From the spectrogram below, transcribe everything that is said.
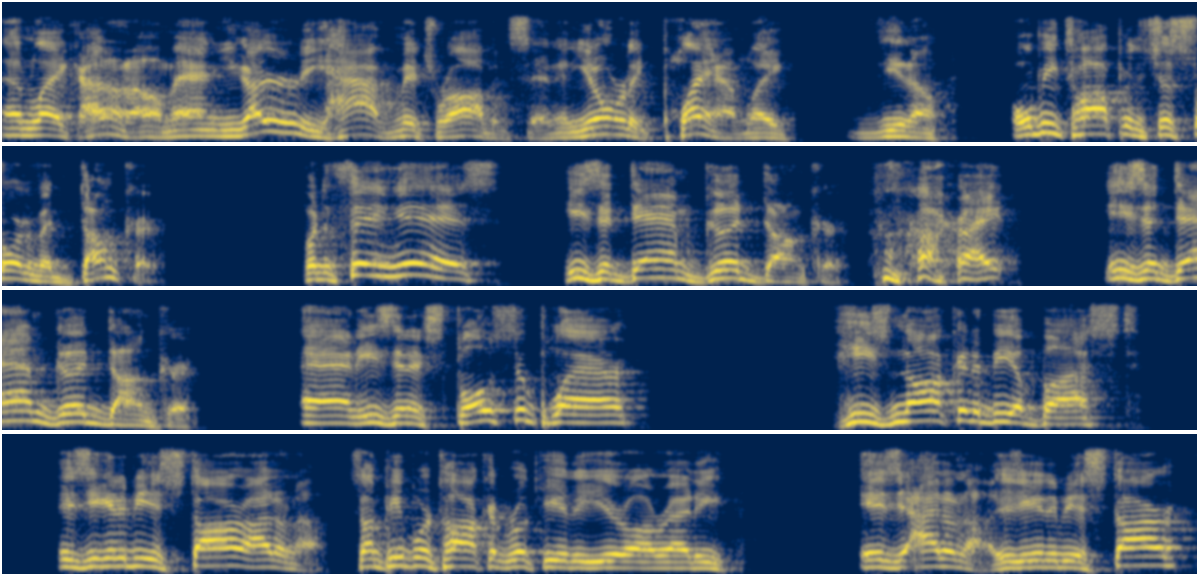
I'm like, I don't know, man. You already have Mitch Robinson and you don't really play him. Like, you know, Obi Toppin's just sort of a dunker. But the thing is, he's a damn good dunker. All right. He's a damn good dunker. And he's an explosive player. He's not going to be a bust. Is he going to be a star? I don't know. Some people are talking rookie of the year already. Is I don't know. Is he going to be a star?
